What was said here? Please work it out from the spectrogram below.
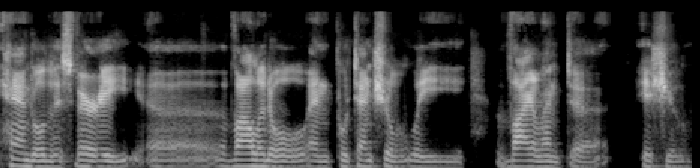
handle this very uh, volatile and potentially violent uh, issue.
